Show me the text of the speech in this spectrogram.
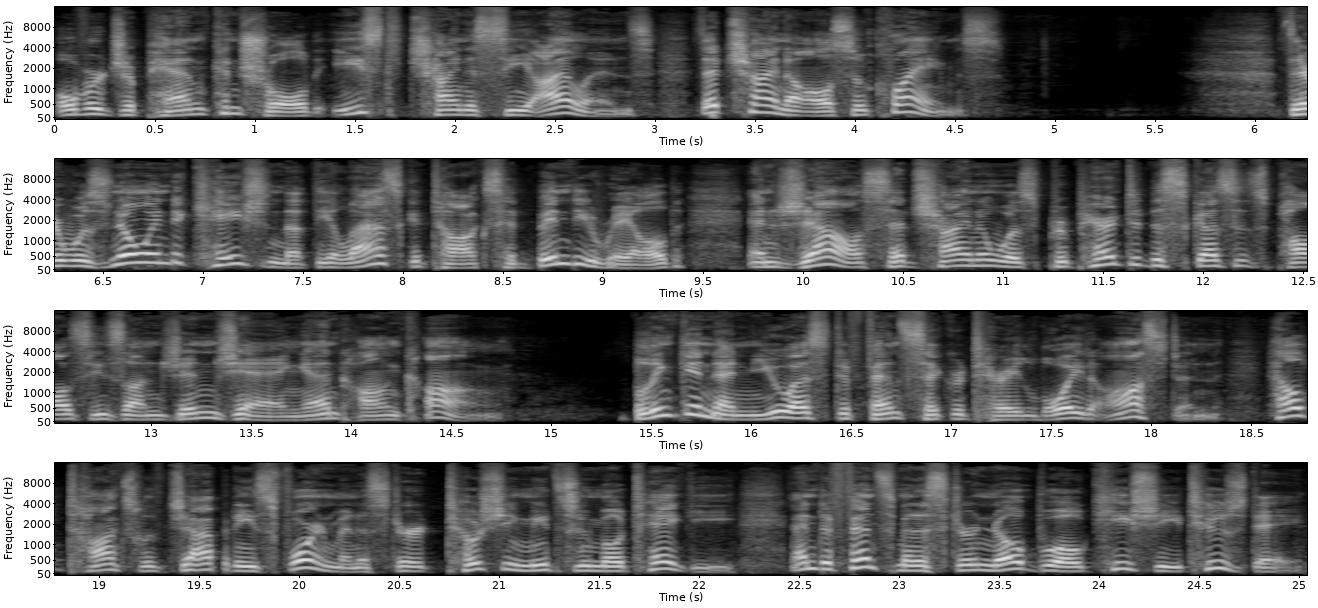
over Japan controlled East China Sea islands that China also claims. There was no indication that the Alaska talks had been derailed, and Zhao said China was prepared to discuss its policies on Xinjiang and Hong Kong. Blinken and U.S. Defense Secretary Lloyd Austin held talks with Japanese Foreign Minister Toshimitsu Motegi and Defense Minister Nobuo Kishi Tuesday,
